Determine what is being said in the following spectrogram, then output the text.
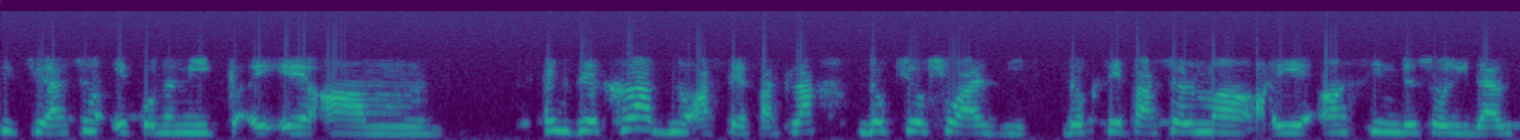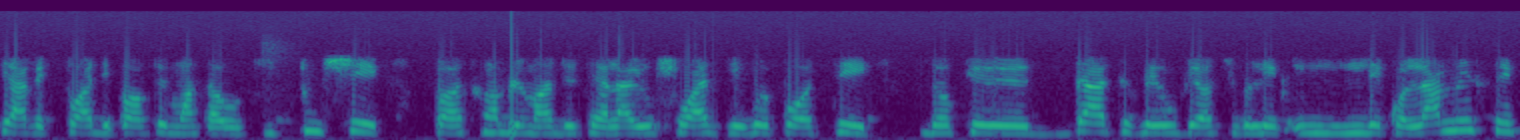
situation économique et, um, exécrable nous a fait face là. Donc ils ont choisi. Donc c'est pas seulement un signe de solidarité avec trois départements qui touchés par le tremblement de terre là, ils ont choisi de reporter donc euh, date réouverture l'école là, mais c'est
